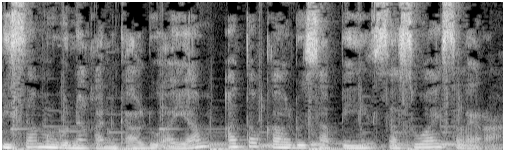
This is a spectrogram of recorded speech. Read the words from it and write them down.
bisa menggunakan kaldu ayam atau kaldu sapi sesuai selera.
